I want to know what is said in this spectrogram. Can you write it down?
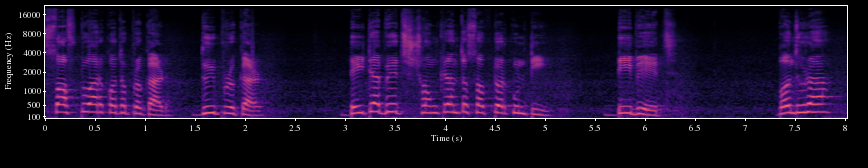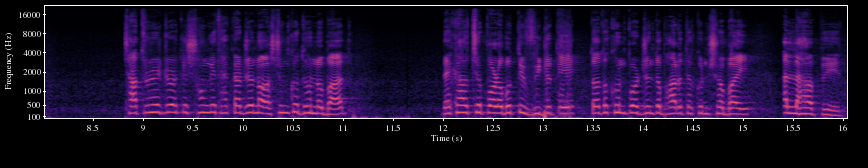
সফটওয়্যার কত প্রকার? দুই প্রকার। ডেটাবেজ সংক্রান্ত সফটওয়্যার কোনটি? ডিবেজ। বন্ধুরা, ছাত্র নেটওয়ার্কের সঙ্গে থাকার জন্য অসংখ্য ধন্যবাদ। দেখা হচ্ছে পরবর্তী ভিডিওতে। ততক্ষণ পর্যন্ত ভালো থাকুন সবাই। আল্লাহ হাফিজ।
